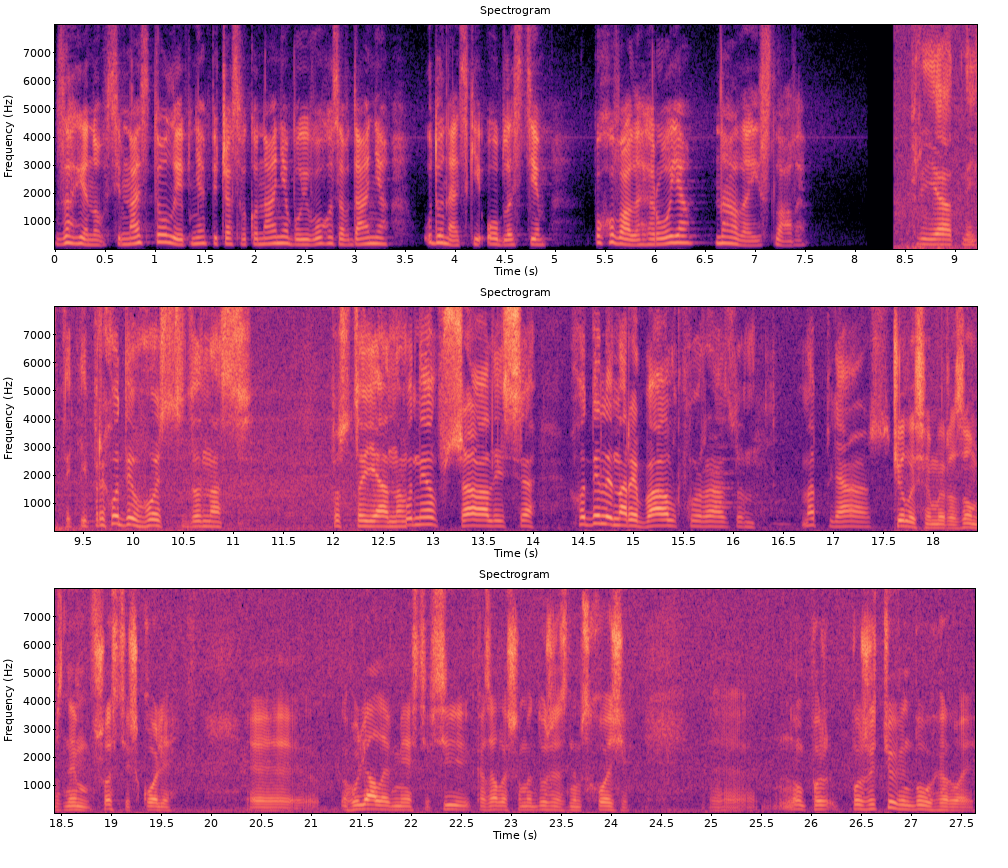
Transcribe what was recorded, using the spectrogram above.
Загинув 17 липня під час виконання бойового завдання у Донецькій області. Поховали героя на Алеї Слави. приятний такий. Приходив гості до нас постійно. Вони общалися, ходили на рибалку разом, на пляж. Вчилися ми разом з ним в шостій школі, е, гуляли в місті, всі казали, що ми дуже з ним схожі. Е, Ну, по, по життю він був герой.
